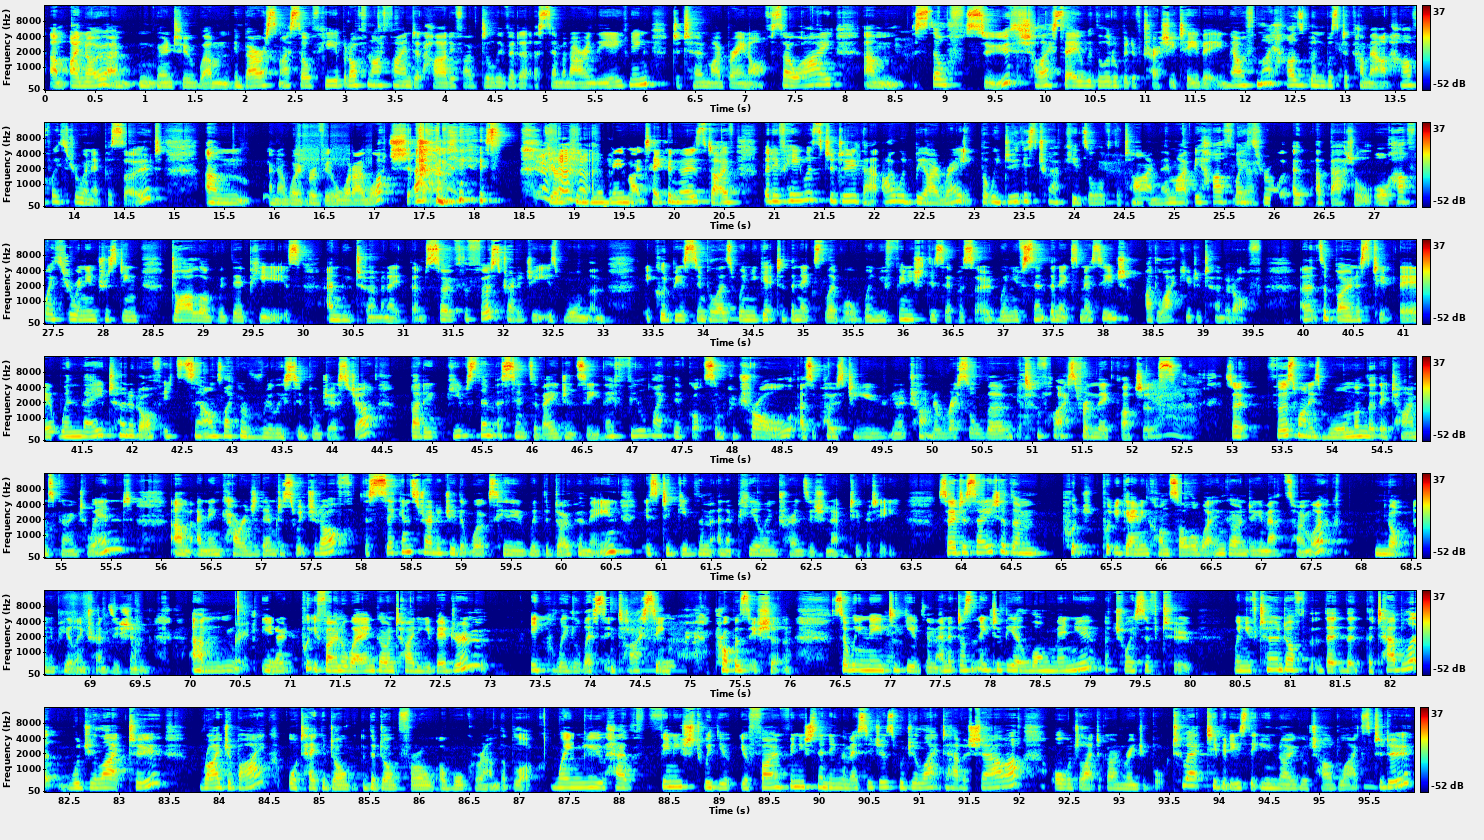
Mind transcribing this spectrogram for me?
Um, I know I'm going to um, embarrass myself here, but often I find it hard if I've delivered a, a seminar in the evening to turn my brain off. So I um, self soothe, shall I say, with a little bit of trashy TV. Now, if my husband was to come out halfway through an episode, um, and I won't reveal what I watch, your opinion of me might take a nosedive. But if he was to do that, I would be irate. But we do this to our kids all of the time. They might be halfway yeah. through a, a, battle or halfway through an interesting dialogue with their peers, and we terminate them. So if the first strategy is warn them, it could be as simple as when you get to the next level, when you finish this episode, when you've sent the next message, I'd like you to turn it off. And that's a bonus tip there. When they turn it off, it sounds like a really simple gesture, but it gives them a sense of agency. They feel like they've got some control as opposed to you, you know, trying to wrestle the yeah. device from their clutches. Yeah. So first one is warn them that their time's going to end um, and encourage them to switch it off. The second strategy that works here with the dopamine is to give them an appealing transition activity. So to say to them, put put your gaming console away and go and do your maths homework, not an appealing transition. Um, you know, put your phone away and go and tidy your bedroom, equally less enticing proposition. So we need yeah. to give them, and it doesn't need to be a long menu, a choice of two. When you've turned off the, the, the tablet, would you like to ride your bike or take a dog the dog for a, a walk around the block? When you have finished with your, your phone, finished sending the messages, would you like to have a shower or would you like to go and read your book? Two activities that you know your child likes mm. to do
